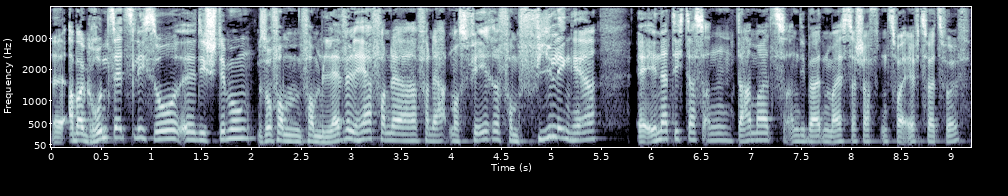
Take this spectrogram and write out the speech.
Äh, aber grundsätzlich so die Stimmung, so vom vom Level her, von der von der Atmosphäre, vom Feeling her, erinnert dich das an damals an die beiden Meisterschaften 2011, 2012?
